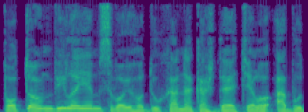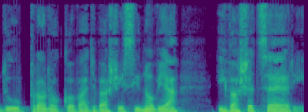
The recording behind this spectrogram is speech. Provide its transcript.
potom vylejem svojho ducha na každé telo a budú prorokovať vaši synovia i vaše céry.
